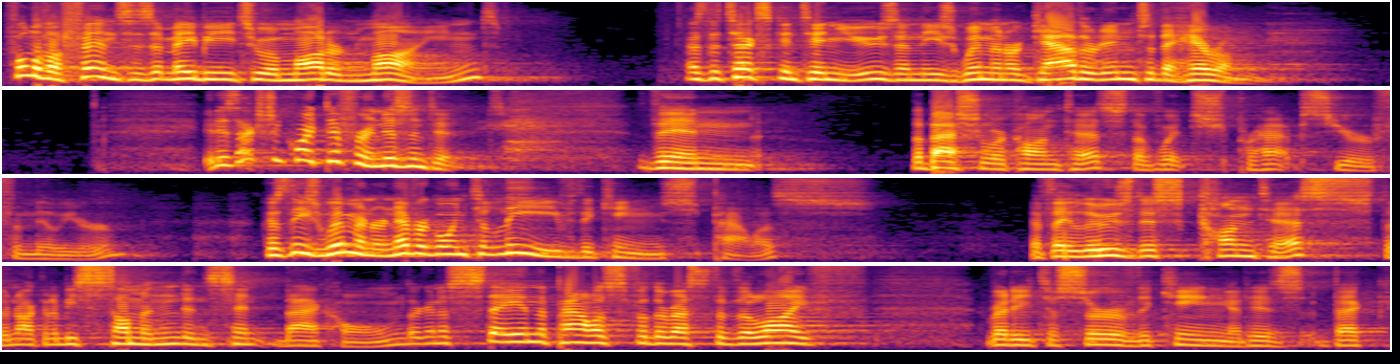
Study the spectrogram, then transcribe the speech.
full of offense as it may be to a modern mind, as the text continues and these women are gathered into the harem, it is actually quite different, isn't it, than the bachelor contest of which perhaps you're familiar. Because these women are never going to leave the king's palace. If they lose this contest, they're not going to be summoned and sent back home. They're going to stay in the palace for the rest of their life, ready to serve the king at his beck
